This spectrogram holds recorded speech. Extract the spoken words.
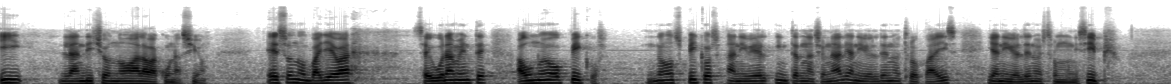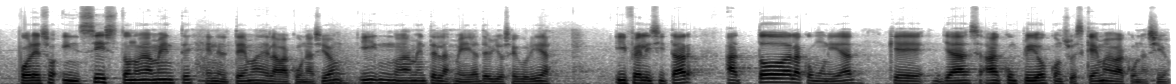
y le han dicho no a la vacunación. Eso nos va a llevar seguramente a un nuevo pico, nuevos picos a nivel internacional y a nivel de nuestro país y a nivel de nuestro municipio. Por eso insisto nuevamente en el tema de la vacunación y nuevamente las medidas de bioseguridad y felicitar a toda la comunidad que ya ha cumplido con su esquema de vacunación.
